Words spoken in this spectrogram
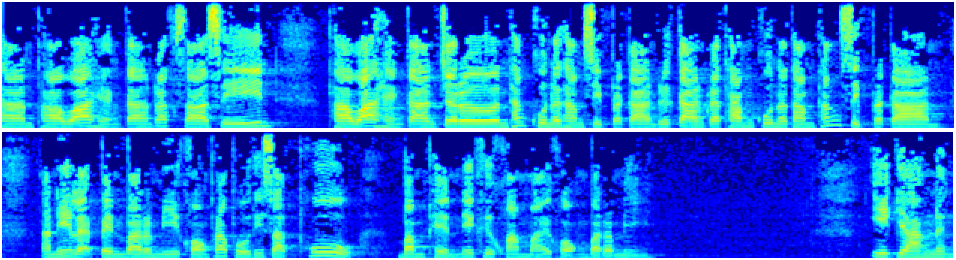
ทาน ภาวะแห่งการรักษาศีล ภาวะแห่งการเจริญทั้งคุณธรรมสิบประการ หรือการกระทำคุณธรรมทั้งสิบประการ อันนี้แหละเป็นบารมีของพระโพธิสัตว์ผู้บำเพ็ญนี่คือความหมายของบารมี อีกอย่างหนึ่ง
